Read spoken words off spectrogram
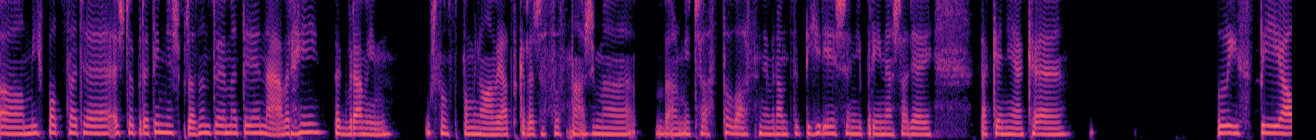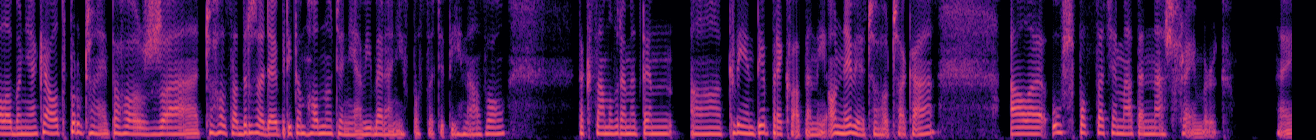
My v podstate ešte predtým, než prezentujeme tie návrhy, tak vravím, už som spomínala viackrát, že sa snažíme veľmi často vlastne v rámci tých riešení prinášať aj také nejaké listy alebo nejaké odporúčanie toho, že čoho sa držať aj pri tom hodnotení a vyberaní v podstate tých názvov, tak samozrejme ten uh, klient je prekvapený. On nevie, čo ho čaká, ale už v podstate má ten náš framework. Hej,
